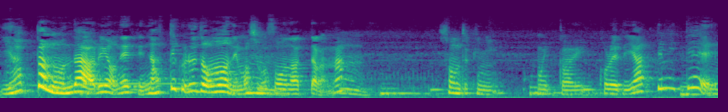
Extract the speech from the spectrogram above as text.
やっぱ問題あるよねってなってくると思うねもしもそうなったらな、その時にもう一回これでやってみて、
